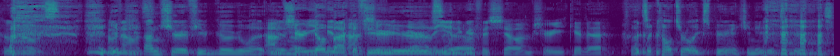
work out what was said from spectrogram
Who knows? Who knows? I'm sure if you Google it, I'm you know, sure you go could, back a I'm few sure, years. Yeah, the Andy yeah. Griffith show. I'm sure you could. Uh, That's a cultural experience. You need to experience.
